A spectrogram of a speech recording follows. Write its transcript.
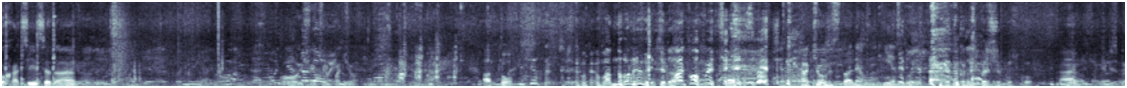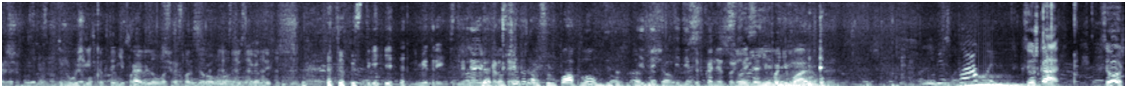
Что хотите, да? Очередь как-то неправильно у вас сформирована с той стороны. Быстрее. Дмитрий, стреляешь в конце. Что-то там шурпа, плов где-то туда Идите, идите в конец очереди. Я не понимаю. Не без папы. Ксюшка! Ксюш!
